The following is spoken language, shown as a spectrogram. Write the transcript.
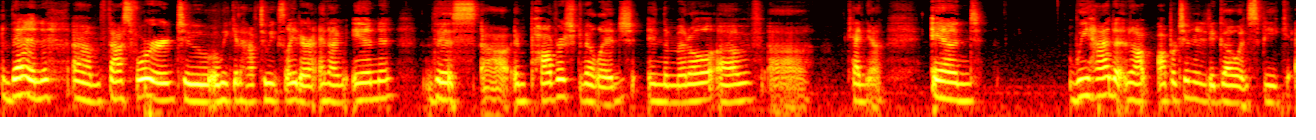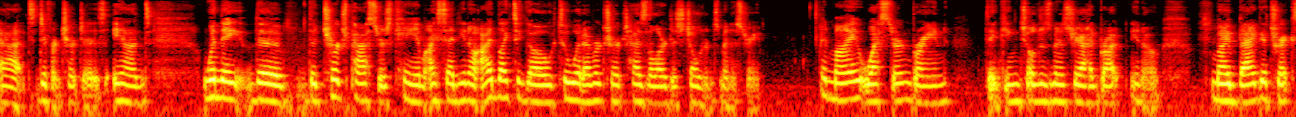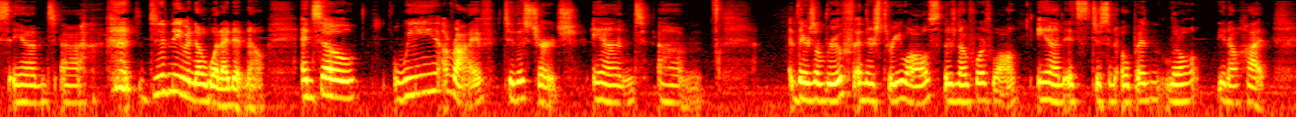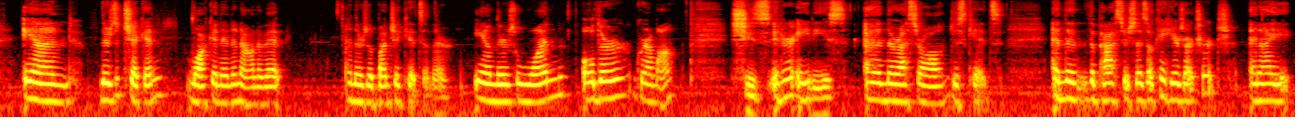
And then, um, fast forward to a week and a half, two weeks later, and I'm in this uh, impoverished village in the middle of uh, Kenya, and we had an opportunity to go and speak at different churches and when they the the church pastors came i said you know i'd like to go to whatever church has the largest children's ministry in my western brain thinking children's ministry i had brought you know my bag of tricks and uh, didn't even know what i didn't know and so we arrive to this church and um, there's a roof and there's three walls. There's no fourth wall, and it's just an open little, you know, hut. And there's a chicken walking in and out of it, and there's a bunch of kids in there. And there's one older grandma. She's in her 80s, and the rest are all just kids. And then the pastor says, "Okay, here's our church." And I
